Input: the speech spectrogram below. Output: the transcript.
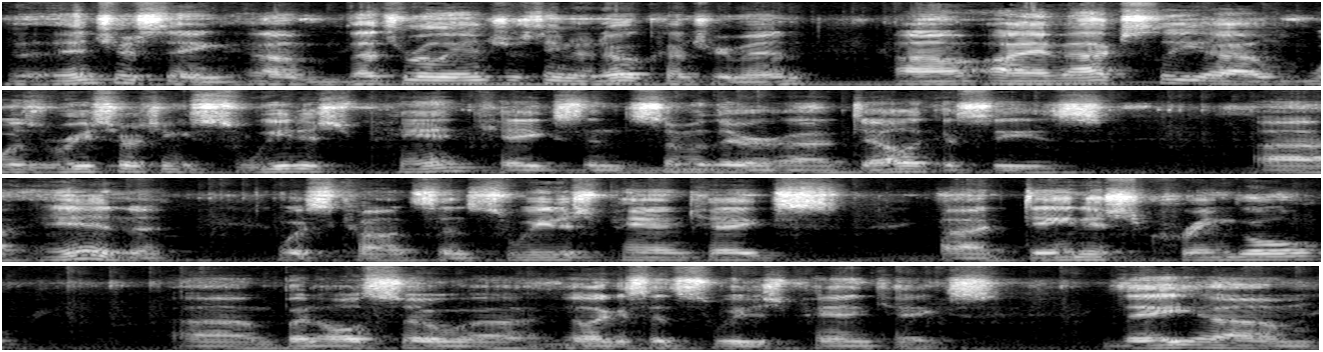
Uh, Interesting. Um, that's really interesting to know, Countryman. Uh, I have actually uh, was researching Swedish pancakes and some of their uh, delicacies uh, in Wisconsin. Swedish pancakes, uh, Danish kringle, um, but also, uh, like I said, Swedish pancakes. They, um,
